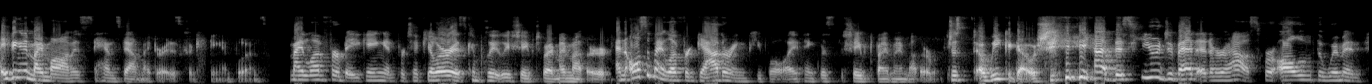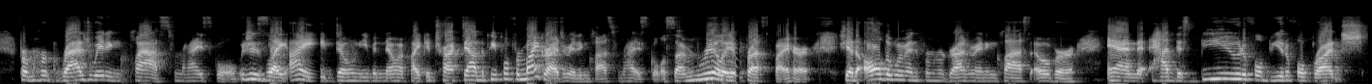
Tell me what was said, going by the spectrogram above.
I think that my mom is hands down my greatest cooking influence. My love for baking in particular is completely shaped by my mother. And also my love for gathering people, I think, was shaped by my mother. Just a week ago, she had this huge event at her house for all of the women from her graduating class from high school, which is like, I don't even know if I could track down the people from my graduating class from high school. So I'm really impressed by her. She had all the women from her graduating class over and had this beautiful, beautiful brunch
